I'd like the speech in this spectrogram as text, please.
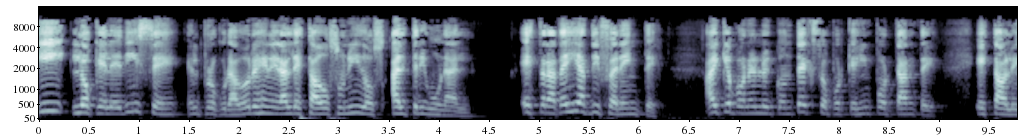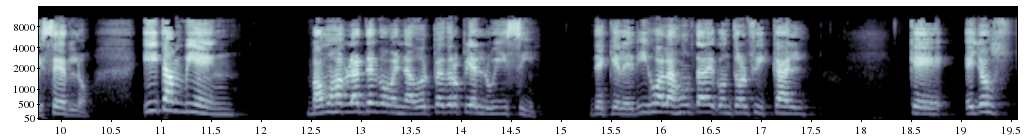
y lo que le dice el Procurador General de Estados Unidos al tribunal. Estrategias diferentes. Hay que ponerlo en contexto porque es importante establecerlo. Y también vamos a hablar del gobernador Pedro Pierluisi, de que le dijo a la Junta de Control Fiscal que ellos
